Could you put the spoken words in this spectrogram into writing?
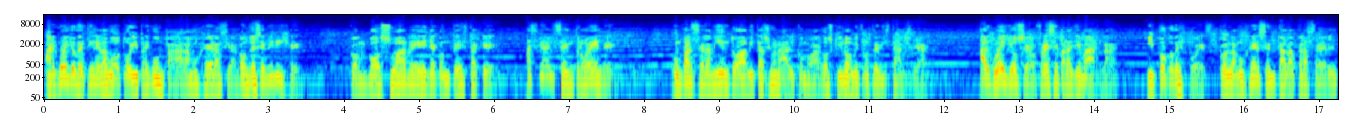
Argüello detiene la moto y pregunta a la mujer hacia dónde se dirige. Con voz suave ella contesta que hacia el centro L, un parcelamiento habitacional como a dos kilómetros de distancia. Argüello se ofrece para llevarla y poco después, con la mujer sentada tras él,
